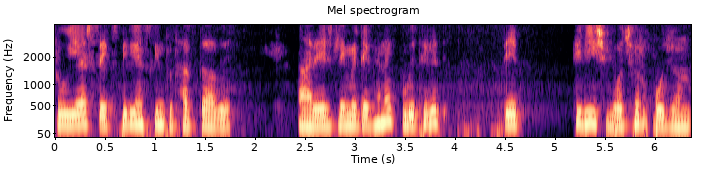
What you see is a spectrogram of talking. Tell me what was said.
two years experience কিন্তু থাকতে হবে। আর এজ লিমিট এখানে কুড়ি থেকে তেত্রিশ বছর পর্যন্ত।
